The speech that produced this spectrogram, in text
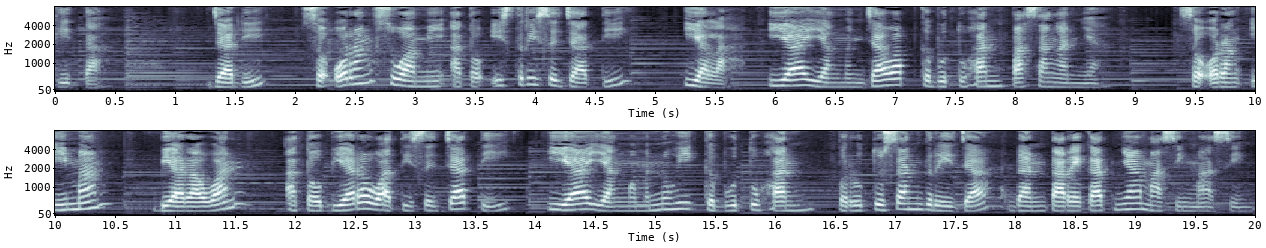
kita. Jadi, seorang suami atau istri sejati ialah ia yang menjawab kebutuhan pasangannya. Seorang imam, biarawan, atau biarawati sejati, ia yang memenuhi kebutuhan perutusan gereja dan tarekatnya masing-masing.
